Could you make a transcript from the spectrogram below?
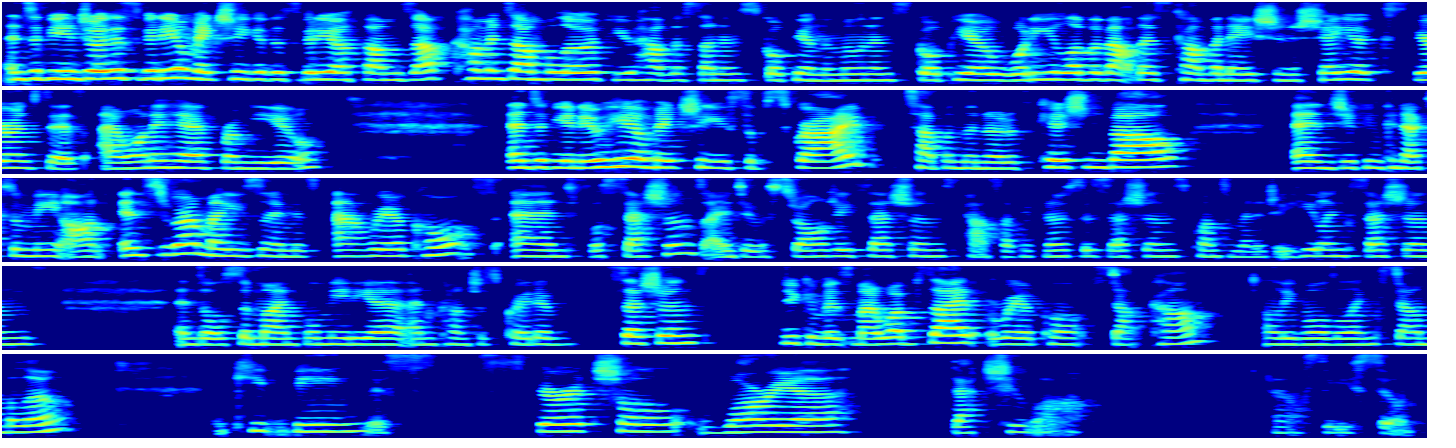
and if you enjoy this video, make sure you give this video a thumbs up. Comment down below if you have the sun in Scorpio and the moon in Scorpio. What do you love about this combination? Share your experiences. I want to hear from you. And if you're new here, make sure you subscribe, tap on the notification bell, And you can connect with me on Instagram. My username is Quartz. And for sessions, I do astrology sessions, past life hypnosis sessions, quantum energy healing sessions, and also mindful media and conscious creative sessions. You can visit my website, riaquartz.com. I'll leave all the links down below. And keep being this spiritual warrior that you are. And I'll see you soon.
